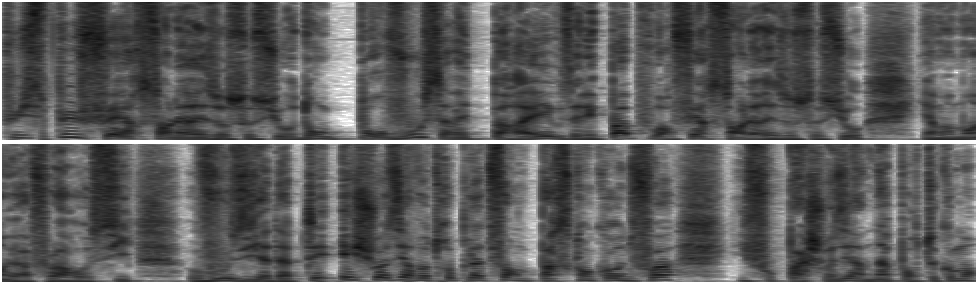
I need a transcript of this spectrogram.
puisse plus faire sans les réseaux sociaux. Donc pour vous, ça va être pareil, vous n'allez pas pouvoir faire sans les réseaux sociaux. Il y a un moment, il va falloir aussi vous y adapter et choisir votre plateforme. Parce qu'encore une fois, il faut pas choisir n'importe comment.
